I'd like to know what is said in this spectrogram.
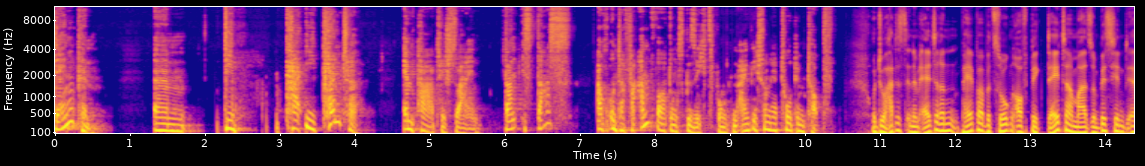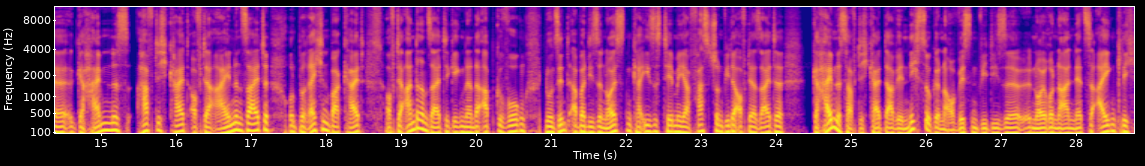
denken, ähm, die KI könnte empathisch sein, dann ist das auch unter Verantwortungsgesichtspunkten eigentlich schon der Tod im Topf. Und du hattest in einem älteren Paper bezogen auf Big Data mal so ein bisschen äh, Geheimnishaftigkeit auf der einen Seite und Berechenbarkeit auf der anderen Seite gegeneinander abgewogen. Nun sind aber diese neuesten KI-Systeme ja fast schon wieder auf der Seite Geheimnishaftigkeit, da wir nicht so genau wissen, wie diese neuronalen Netze eigentlich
